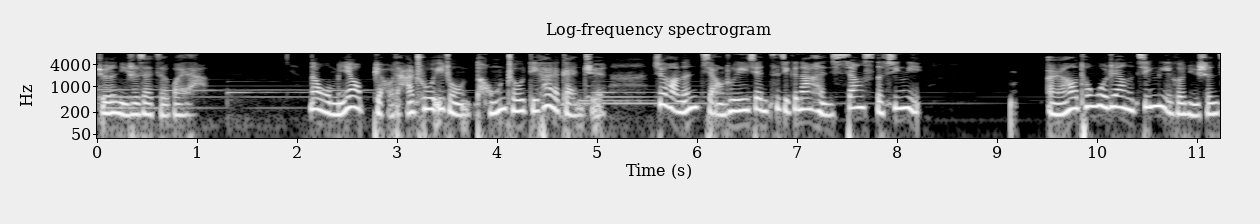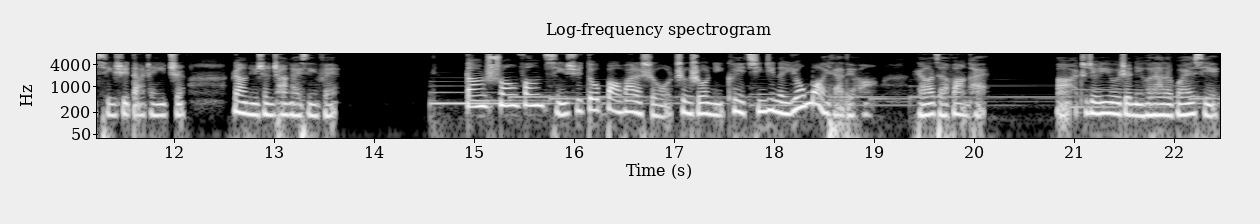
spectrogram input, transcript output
觉得你是在责怪她。那我们要表达出一种同仇敌忾的感觉，最好能讲出一件自己跟她很相似的经历。啊，然后通过这样的经历和女生情绪达成一致，让女生敞开心扉。当双方情绪都爆发的时候，这个时候你可以轻轻的拥抱一下对方，然后再放开。啊，这就意味着你和他的关系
